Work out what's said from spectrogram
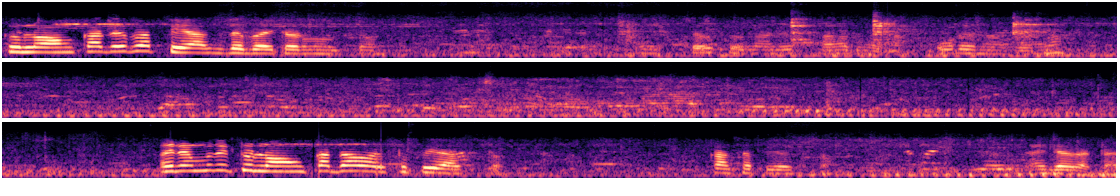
তো লঙ্কা দেবে পেঁয়াজ দেবে এটার মধ্যে। তো নাহলে খারাপ হবে না করে নেবে না। এটার মধ্যে একটু লঙ্কা দাও একটু পেঁয়াজ দাও। কাঁচা পেঁয়াজটা এই জায়গাটা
